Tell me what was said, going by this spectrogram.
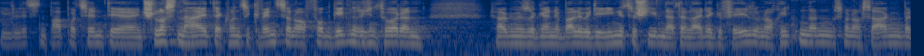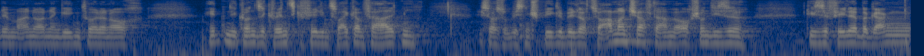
Die letzten paar Prozent der Entschlossenheit, der Konsequenz dann auch vom gegnerischen Tor, dann sagen wir so gerne, den Ball über die Linie zu schieben, hat dann leider gefehlt. Und auch hinten dann, muss man auch sagen, bei dem einen oder anderen Gegentor dann auch hinten die Konsequenz gefehlt im Zweikampfverhalten. Ist auch so ein bisschen Spiegelbild auch zur A-Mannschaft. Da haben wir auch schon diese diese Fehler begangen.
